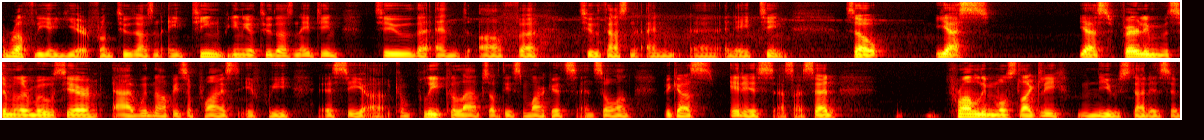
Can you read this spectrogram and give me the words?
roughly a year from 2018, beginning of 2018 to the end of uh, 2018. So, yes, yes, fairly similar moves here. I would not be surprised if we see a complete collapse of these markets and so on, because it is, as I said, probably most likely news that is a,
